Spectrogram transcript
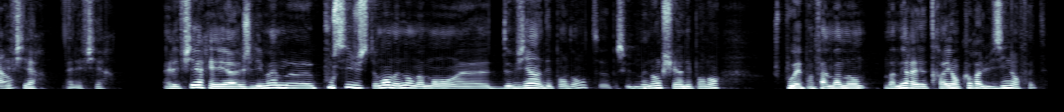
Elle hein est fière. Elle est fière. Elle est fière et je l'ai même poussée justement. Maintenant, maman devient indépendante parce que maintenant que je suis indépendant, je pouvais pas. Enfin, maman, ma mère, elle travaille encore à l'usine en fait.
